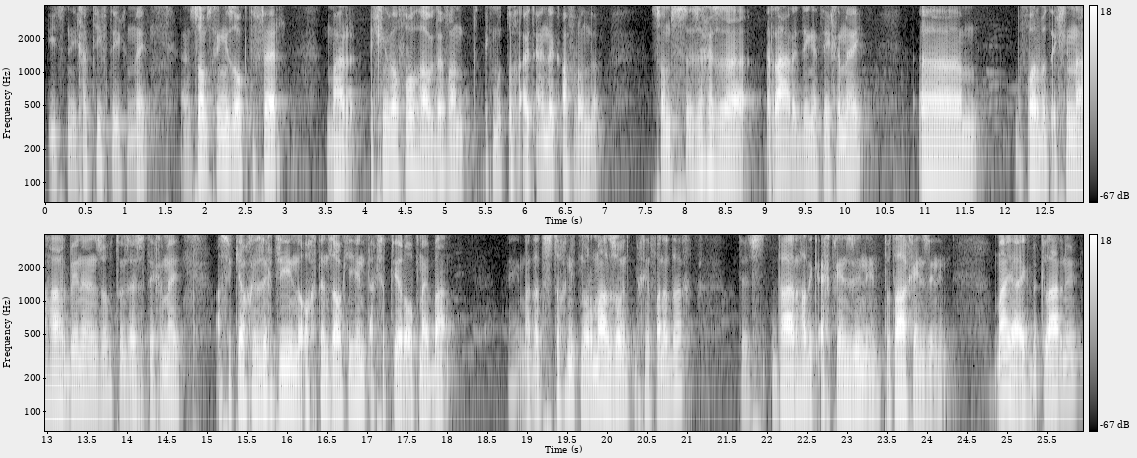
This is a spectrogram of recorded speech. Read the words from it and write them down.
iets negatiefs tegen mij. En soms gingen ze ook te ver. Maar ik ging wel volhouden, want ik moet toch uiteindelijk afronden. Soms eh, zeggen ze rare dingen tegen mij. Ehm, bijvoorbeeld, ik ging naar haar binnen en zo. Toen zei ze tegen mij, als ik jouw gezicht zie in de ochtend, zou ik je niet accepteren op mijn baan. Maar dat is toch niet normaal zo in het begin van de dag? Dus daar had ik echt geen zin in, totaal geen zin in. Maar ja, ik ben klaar nu.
